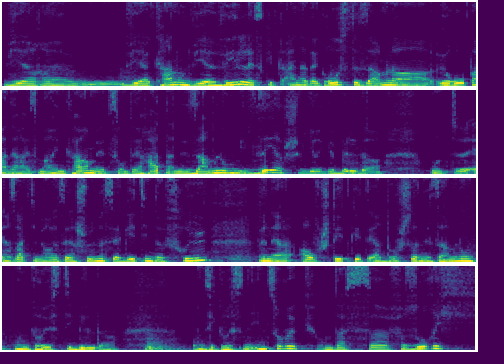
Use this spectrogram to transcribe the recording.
wie er, äh, wie er kann und wie er will. Es gibt einer der größten Sammler Europa, der heißt Marin Karmitz und er hat eine Sammlung mit sehr schwierigen Bildern. Und äh, er sagt mir was sehr Schönes, er geht in der Früh, wenn er aufsteht, geht er durch seine Sammlung und grüßt die Bilder. Und sie grüßen ihn zurück. Und das äh, versuche ich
